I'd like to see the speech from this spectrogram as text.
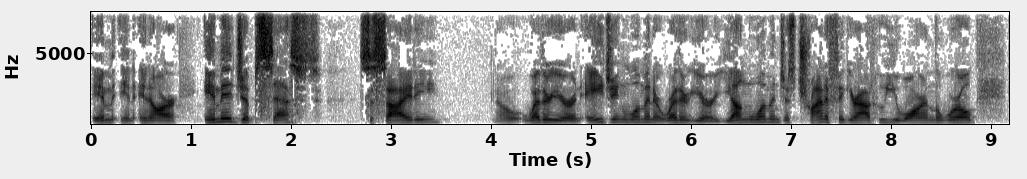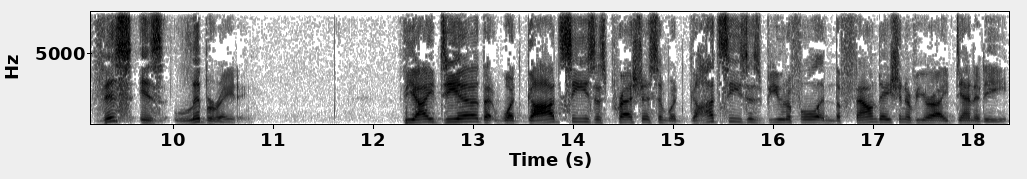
in, our image obsessed society, you know, whether you're an aging woman or whether you're a young woman just trying to figure out who you are in the world, this is liberating. The idea that what God sees as precious and what God sees as beautiful and the foundation of your identity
